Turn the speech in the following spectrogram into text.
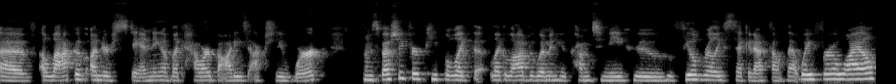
of a lack of understanding of like how our bodies actually work and especially for people like the, like a lot of the women who come to me who who feel really sick and i felt that way for a while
